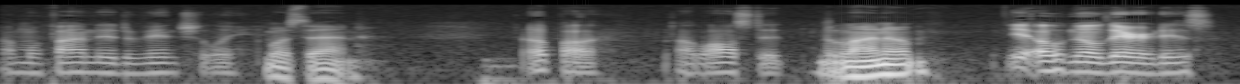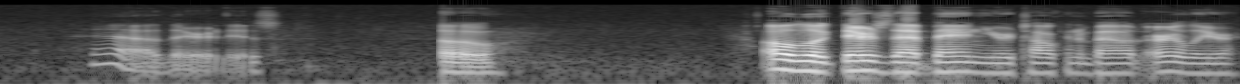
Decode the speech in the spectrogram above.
I'm gonna find it eventually. What's that? Up, I, I lost it. The lineup? Yeah. Oh no, there it is. Yeah, there it is. Oh. Oh look, there's that band you were talking about earlier,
